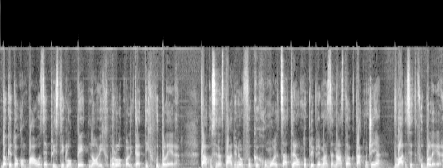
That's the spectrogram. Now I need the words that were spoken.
dok je tokom pauze pristiglo pet novih, vrlo kvalitetnih futbalera. Tako se na stadionu FK Homoljca trenutno priprema za nastavak takmičenja 20 futbalera.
